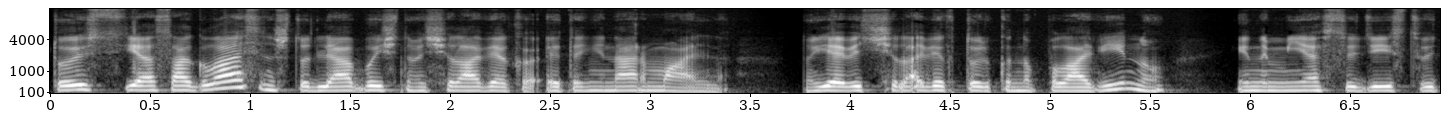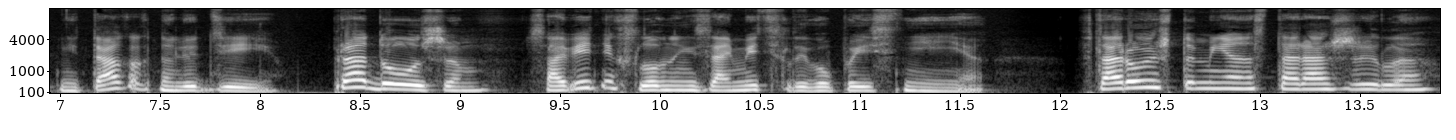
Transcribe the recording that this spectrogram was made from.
То есть я согласен, что для обычного человека это ненормально, но я ведь человек только наполовину, и на меня все действует не так, как на людей. Продолжим. Советник словно не заметил его пояснения. Второе, что меня насторожило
